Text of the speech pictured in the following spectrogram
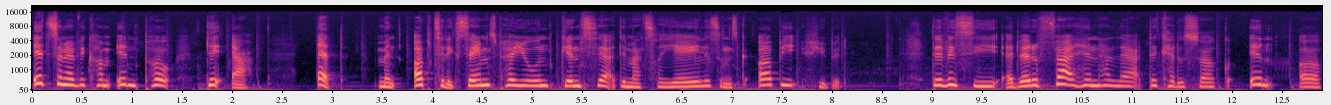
1, som jeg vil komme ind på, det er, at man op til eksamensperioden genser det materiale, som man skal op i hyppigt. Det vil sige, at hvad du førhen har lært, det kan du så gå ind og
